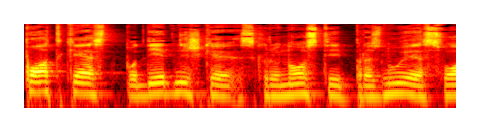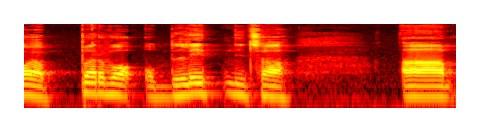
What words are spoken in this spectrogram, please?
podcast podjetniške skrivnosti praznuje svojo prvo obletnico. Uh,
